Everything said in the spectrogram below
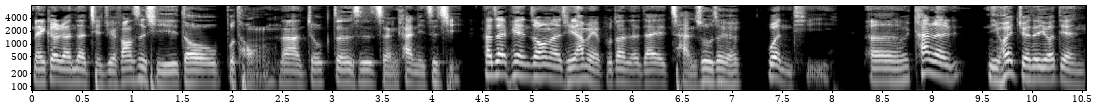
每个人的解决方式其实都不同，那就真的是只能看你自己。那在片中呢，其实他们也不断的在阐述这个问题，呃，看了你会觉得有点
